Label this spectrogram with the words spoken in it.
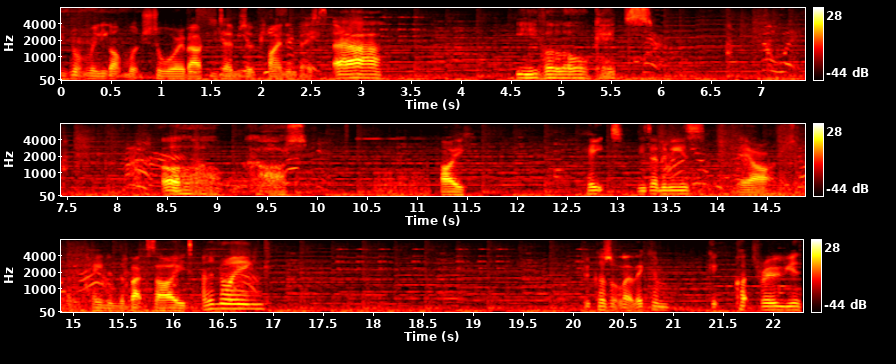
you've not really got much to worry about in terms of finding places. Ah! Evil orchids! Oh, God. I hate these enemies. They are a pain in the backside and annoying. Because like they can get cut through your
